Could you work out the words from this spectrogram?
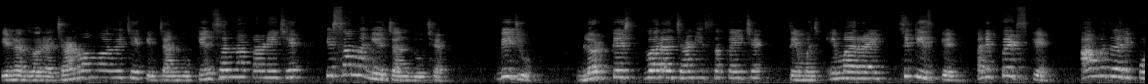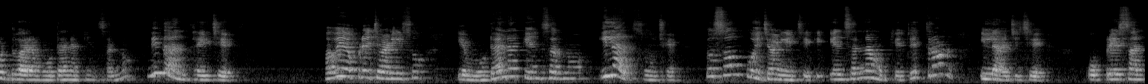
તેના દ્વારા જાણવામાં આવે છે કે ચાંદુ કેન્સરના કારણે છે કે સામાન્ય ચાંદુ છે. બીજું બ્લડ ટેસ્ટ દ્વારા જાણી શકાય છે. તેમજ એમઆરઆઈ સીટી સ્કેન અને પેટ સ્કેન આ બધા રિપોર્ટ દ્વારા મોઢાના કેન્સરનું નિદાન થાય છે. હવે આપણે જાણીશું કે મોઢાના કેન્સરનો ઈલાજ શું છે? તો સૌ કોઈ જાણીએ છીએ કે કેન્સરના મુખ્યત્વે ત્રણ ઈલાજ છે. ઓપરેશન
